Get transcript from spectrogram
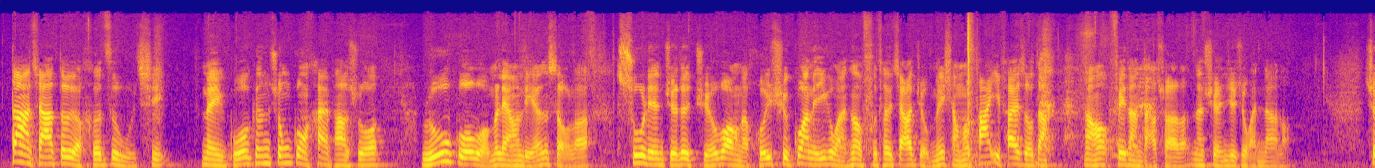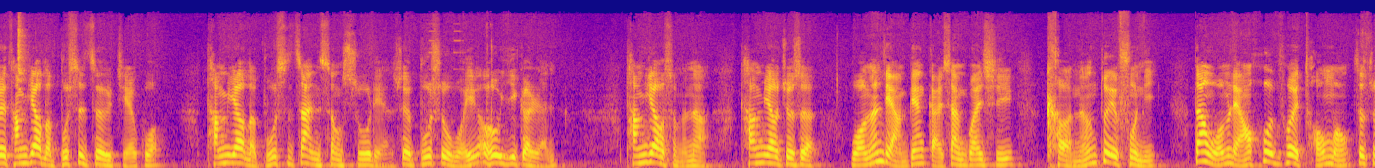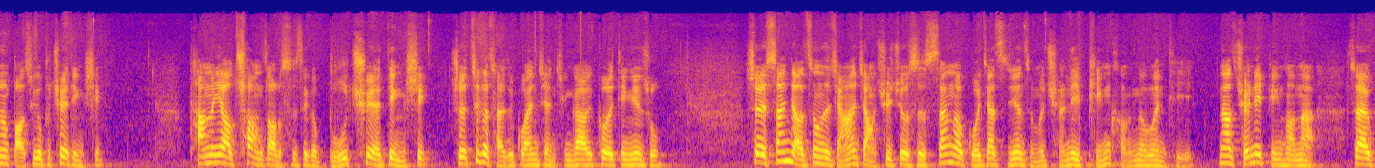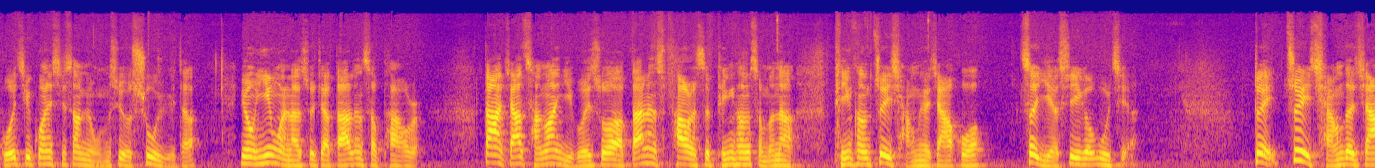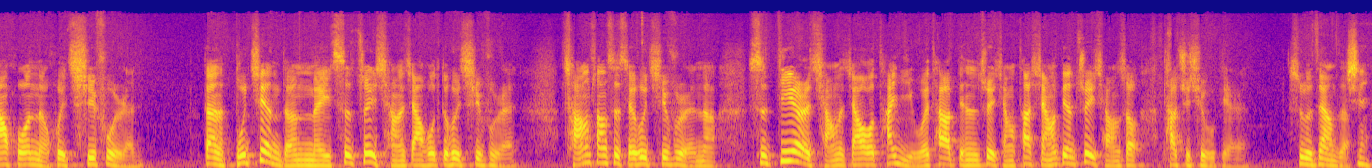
大家都有核子武器，美国跟中共害怕说，如果我们俩联手了，苏联觉得绝望了，回去灌了一个晚上伏特加酒，没想到他一拍手掌，然后飞弹打出来了，那全世界就完蛋了。所以他们要的不是这个结果，他们要的不是战胜苏联，所以不是围殴一个人，他们要什么呢？他们要就是我们两边改善关系，可能对付你，但我们两个会不会同盟，这中间保持一个不确定性。他们要创造的是这个不确定性，所以这个才是关键，请各位各位听清楚。所以三角政治讲来讲去就是三个国家之间怎么权力平衡的问题。那权力平衡呢，在国际关系上面我们是有术语的，用英文来说叫 balance of power。大家常常以为说 balance power 是平衡什么呢？平衡最强那个家伙，这也是一个误解。对，最强的家伙呢会欺负人。但不见得每次最强的家伙都会欺负人，常常是谁会欺负人呢？是第二强的家伙，他以为他要变成最强，他想要变最强的时候，他去欺负别人，是不是这样子？是。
